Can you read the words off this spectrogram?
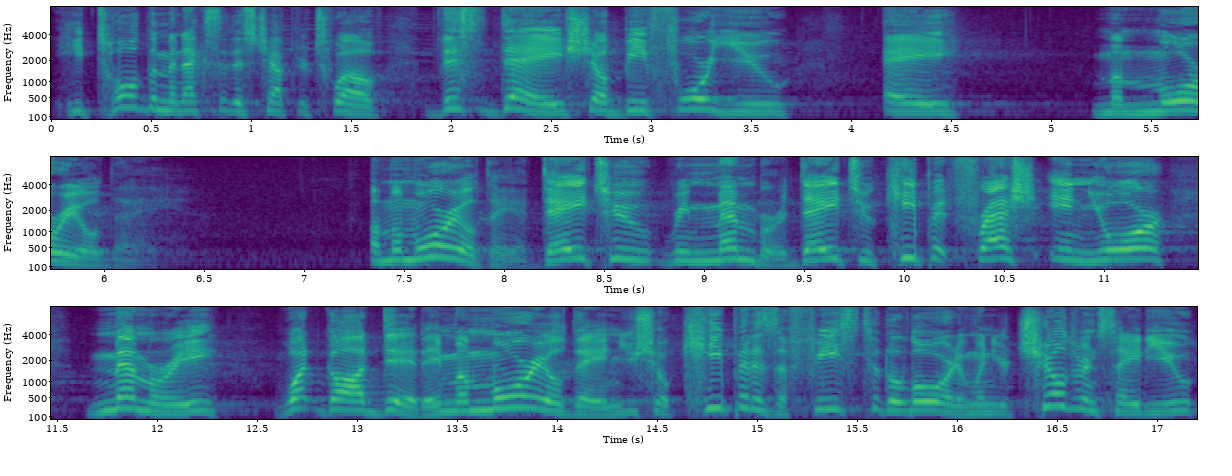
he told them in Exodus chapter 12, This day shall be for you a memorial day a memorial day, a day to remember, a day to keep it fresh in your memory what God did, a memorial day, and you shall keep it as a feast to the Lord. And when your children say to you,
